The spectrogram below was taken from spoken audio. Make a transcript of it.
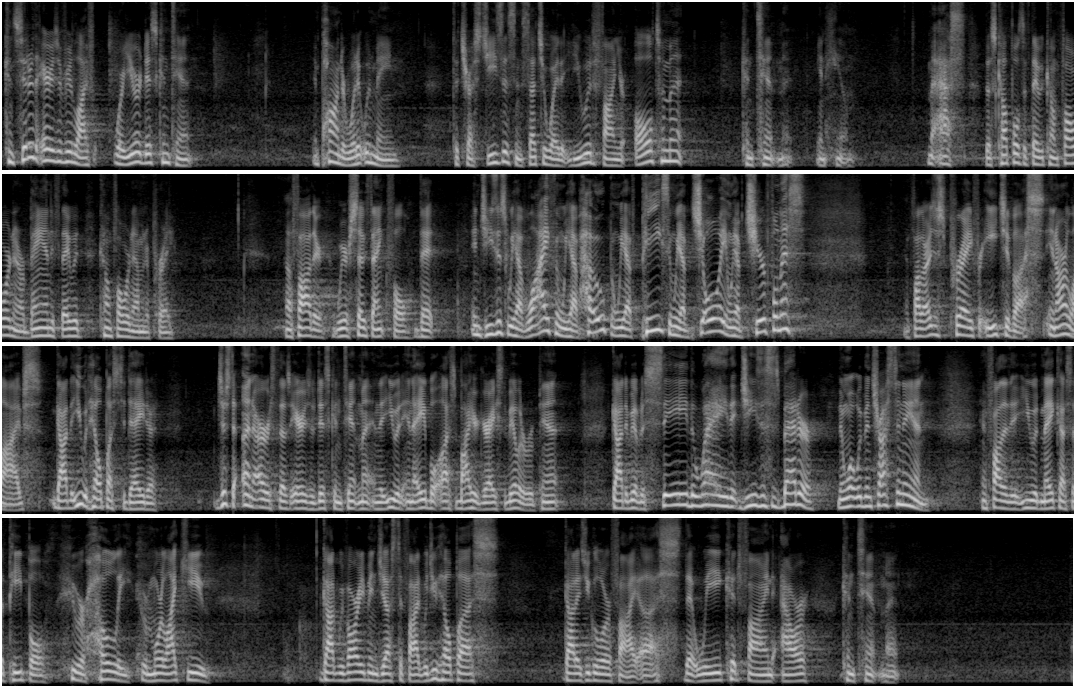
Consider the areas of your life where you are discontent and ponder what it would mean to trust Jesus in such a way that you would find your ultimate contentment in Him. I'm going to ask those couples if they would come forward and our band if they would come forward, and I'm going to pray. Uh, Father, we are so thankful that in Jesus we have life and we have hope and we have peace and we have joy and we have cheerfulness. And Father, I just pray for each of us in our lives, God, that you would help us today to just to unearth those areas of discontentment and that you would enable us by your grace to be able to repent. God, to be able to see the way that Jesus is better than what we've been trusting in. And Father, that you would make us a people who are holy, who are more like you. God, we've already been justified. Would you help us, God, as you glorify us, that we could find our contentment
